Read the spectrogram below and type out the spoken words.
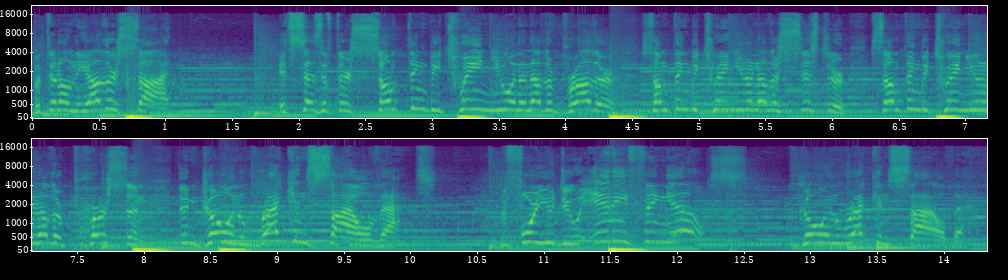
But then on the other side, it says if there's something between you and another brother, something between you and another sister, something between you and another person, then go and reconcile that. Before you do anything else, go and reconcile that.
